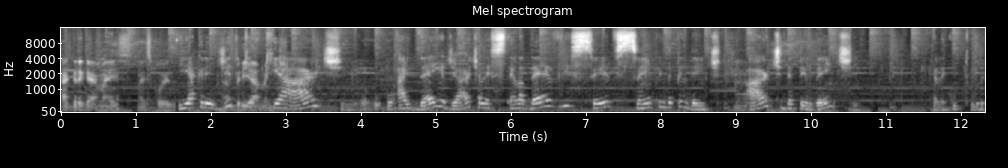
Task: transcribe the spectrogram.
agregar mais, mais coisas. E acredito que a, que a, arte, a ideia de arte, ela, é, ela deve ser sempre independente. Uhum. A arte dependente, ela é cultura.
